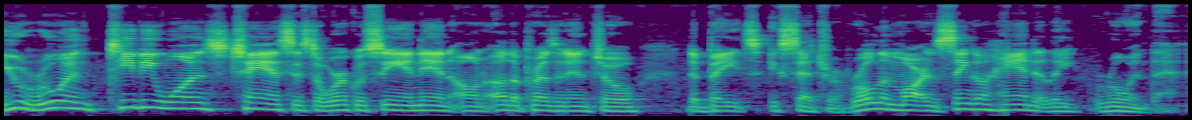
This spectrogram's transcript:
You ruined TV One's chances to work with CNN on other presidential debates, etc. Roland Martin single-handedly ruined that.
